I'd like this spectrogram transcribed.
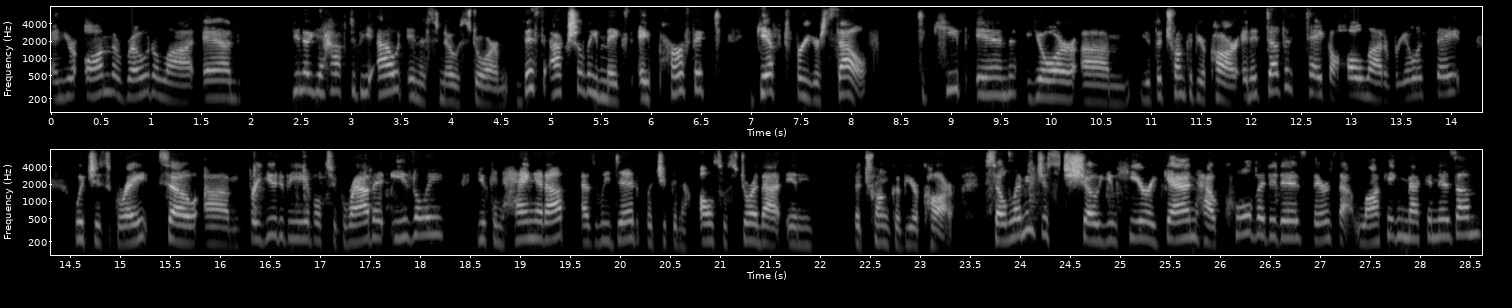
and you're on the road a lot and you know, you have to be out in a snowstorm. This actually makes a perfect gift for yourself to keep in your um, the trunk of your car, and it doesn't take a whole lot of real estate, which is great. So um, for you to be able to grab it easily, you can hang it up as we did, but you can also store that in the trunk of your car. So let me just show you here again how cool that it is. There's that locking mechanism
